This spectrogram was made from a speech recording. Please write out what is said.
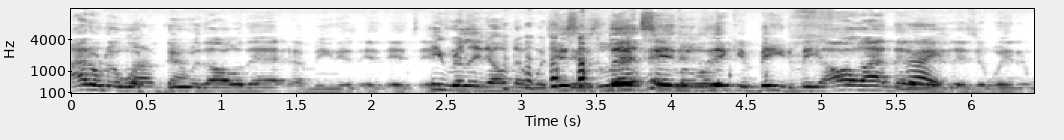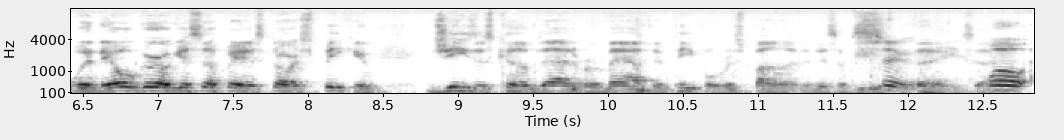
I don't know what Love to do that. with all of that. I mean, it, it, it's He it's- really don't know what to It's do. as Bless him, left-handed as Lord. it can be to me. All I know Right. is, is that when when the old girl gets up there and starts speaking, Jesus comes out of her mouth and people respond, and it's a beautiful Shoot. thing. So. Well,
